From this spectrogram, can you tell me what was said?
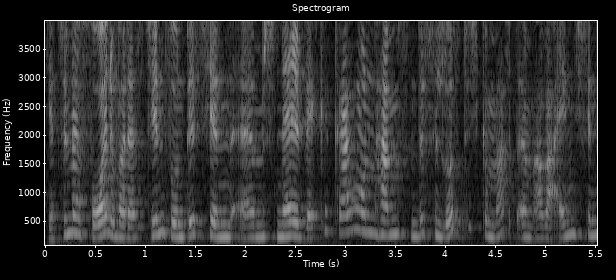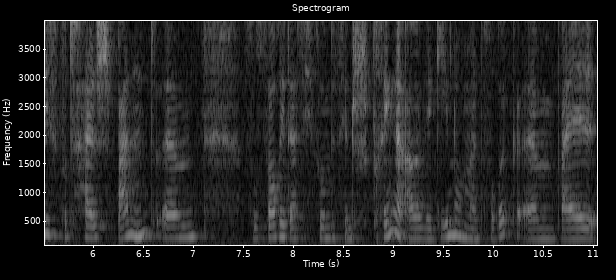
Jetzt sind wir vorhin über das Gin so ein bisschen ähm, schnell weggegangen und haben es ein bisschen lustig gemacht, ähm, aber eigentlich finde ich es total spannend. Ähm, so sorry, dass ich so ein bisschen springe, aber wir gehen nochmal zurück, ähm, weil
